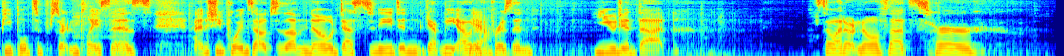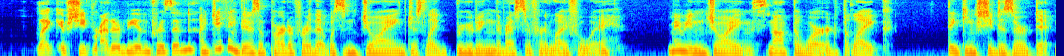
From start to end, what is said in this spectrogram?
people to certain places and she points out to them no destiny didn't get me out Yeah. of prison you did that so i don't know if that's her like if she'd rather be in prison I do think there's a part of her that was enjoying just like brooding the rest of her life away. Maybe enjoying's not the word, but like thinking she deserved it.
